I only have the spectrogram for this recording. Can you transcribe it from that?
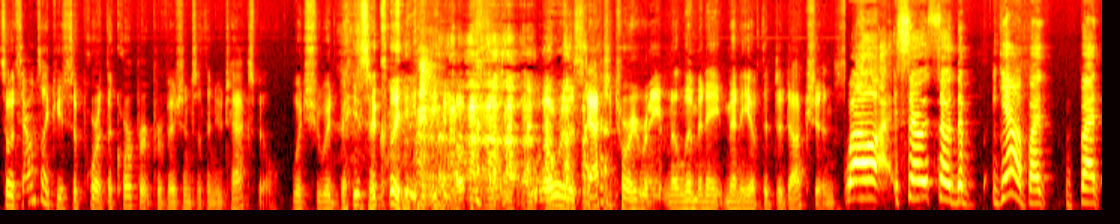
So it sounds like you support the corporate provisions of the new tax bill, which would basically you know, lower the statutory rate and eliminate many of the deductions. Well, so so the yeah, but but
